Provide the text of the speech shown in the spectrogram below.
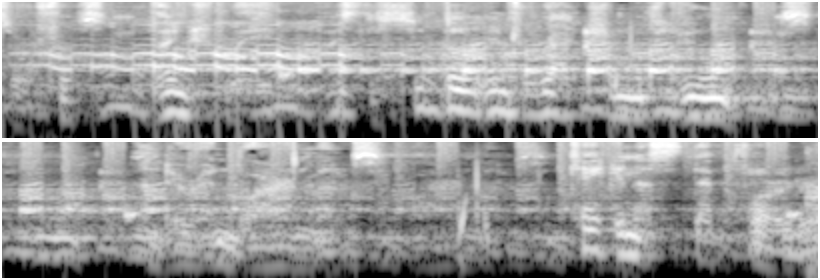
Surface, Shui is the simple interaction of humans and their environments. Taken a step further,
